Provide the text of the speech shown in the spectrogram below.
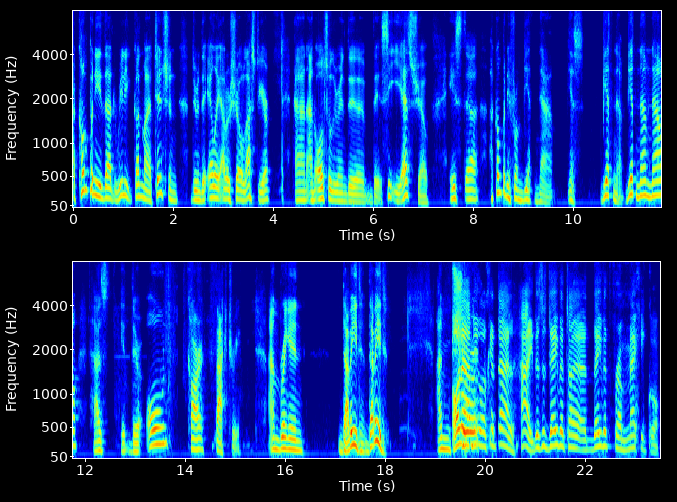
a, company that really got my attention during the LA Auto Show last year, and and also during the the CES show, is the, a company from Vietnam. Yes, Vietnam. Vietnam now has it, their own car factory. I'm bringing David. David, I'm Hola sure... amigos, ¿qué tal? Hi, this is David. Uh, David from Mexico.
